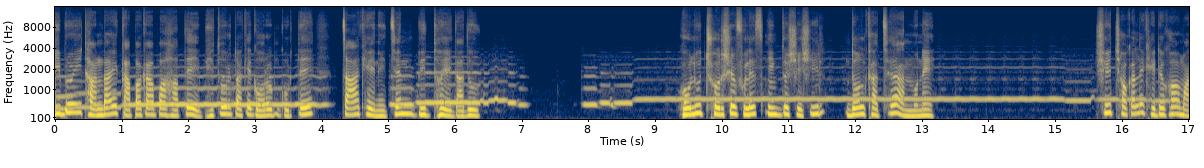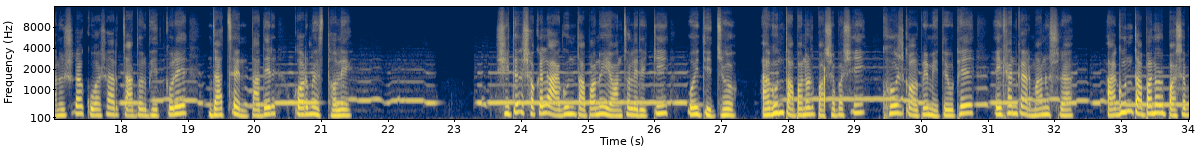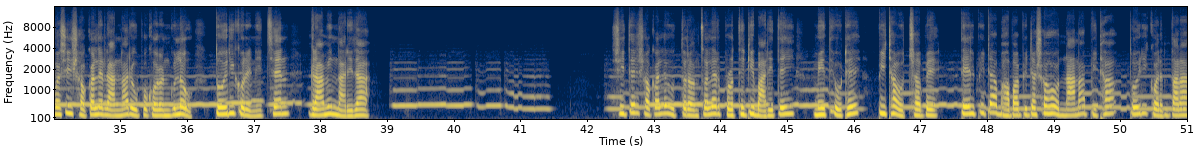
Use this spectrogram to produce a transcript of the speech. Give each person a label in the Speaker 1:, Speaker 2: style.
Speaker 1: তীব্র এই ঠান্ডায় কাপা কাপা হাতে ভেতরটাকে গরম করতে চা খেয়ে নিচ্ছেন বৃদ্ধ এই দাদু। হলুদ সর্ষে ফুলে স্নিগ্ধ শিশির দোল খাচ্ছে আনমনে। শীত সকালে খেটে খাওয়া মানুষরা কুয়াশার চাদর ভেদ করে যাচ্ছেন তাদের কর্মস্থলে। শীতের সকালে আগুন তাপানো এই অঞ্চলের একটি ঐতিহ্য। আগুন তাপানোর পাশাপাশি খোশ গল্পে মেতে উঠে এখানকার মানুষরা। আগুন তাপানোর পাশাপাশি সকালে রান্নার উপকরণগুলো তৈরি করে নিচ্ছেন গ্রামীণ নারীরা। শীতের সকালে উত্তরাঞ্চলের প্রতিটি বাড়িতেই মেতে ওঠে পিঠা উৎসবে। তেল পিঠা, ভাপা পিঠা সহ নানা পিঠা তৈরি করেন তারা।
